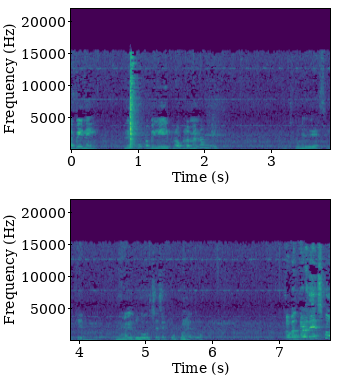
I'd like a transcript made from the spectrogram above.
अभी नहीं देखो अभी यही प्रॉब्लम है ना अभी। थोड़ी देर ऐसे ही करनी है। दो अच्छे से कुक होने दो। कवर कर दें इसको?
